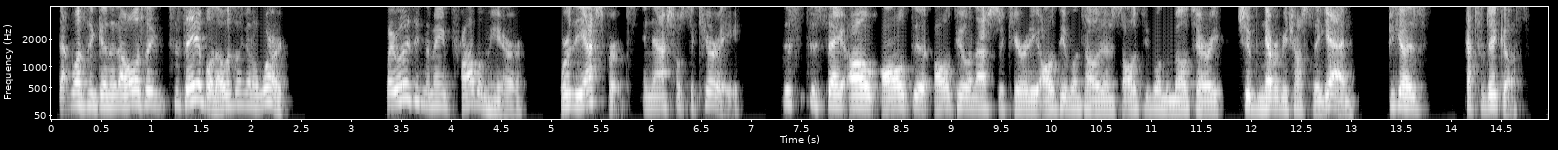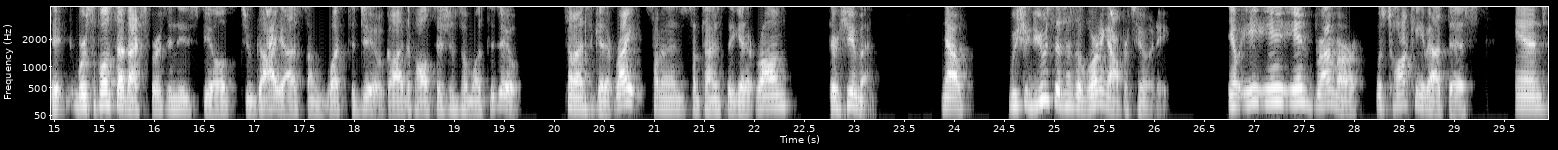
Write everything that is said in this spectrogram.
that wasn't going to that wasn't sustainable. That wasn't going to work. But I really think the main problem here were the experts in national security. This is to say, oh, all the all the people in national security, all the people in intelligence, all the people in the military should never be trusted again because that's ridiculous. It, we're supposed to have experts in these fields to guide us on what to do, guide the politicians on what to do. Sometimes they get it right, sometimes sometimes they get it wrong. They're human. Now we should use this as a learning opportunity. You know, Ian, Ian Bremmer was talking about this, and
